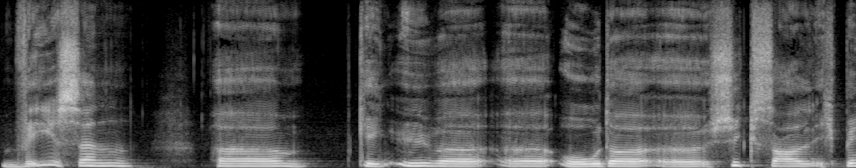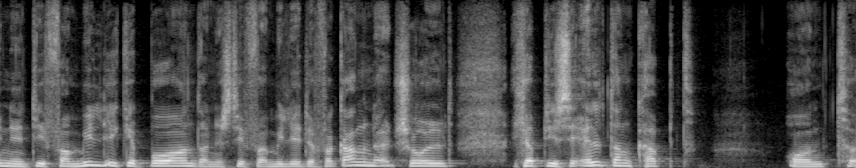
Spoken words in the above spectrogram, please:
Wesen äh, gegenüber äh, oder äh, Schicksal, ich bin in die Familie geboren, dann ist die Familie der Vergangenheit schuld. Ich habe diese Eltern gehabt und äh,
